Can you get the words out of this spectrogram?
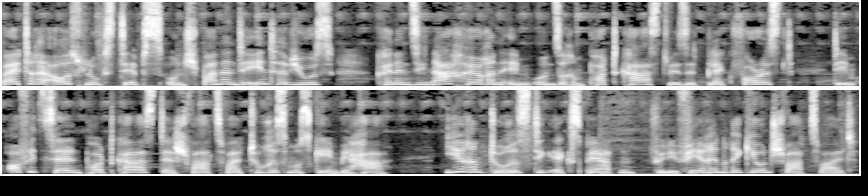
Weitere Ausflugstipps und spannende Interviews können Sie nachhören in unserem Podcast Visit Black Forest dem offiziellen Podcast der Schwarzwald Tourismus GmbH, Ihren Touristikexperten für die Ferienregion Schwarzwald.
